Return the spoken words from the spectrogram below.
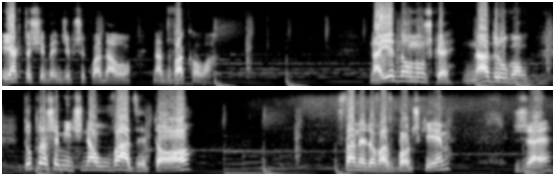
jak to się będzie przekładało na dwa koła. Na jedną nóżkę, na drugą. Tu proszę mieć na uwadze to, stanę do Was boczkiem, że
